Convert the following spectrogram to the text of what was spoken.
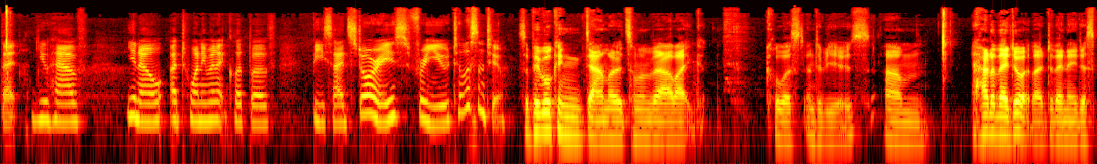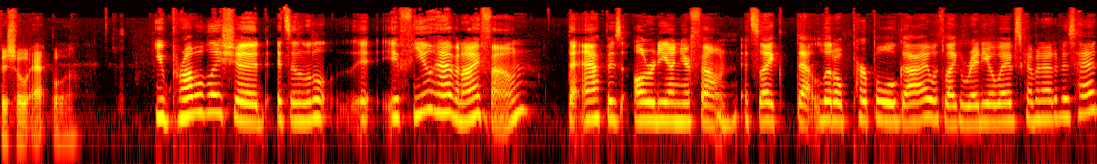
that you have, you know, a 20 minute clip of B side stories for you to listen to. So people can download some of our like coolest interviews. Um, how do they do it? Like, do they need a special app or? You probably should. It's a little. If you have an iPhone, the app is already on your phone. It's like that little purple guy with like radio waves coming out of his head.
